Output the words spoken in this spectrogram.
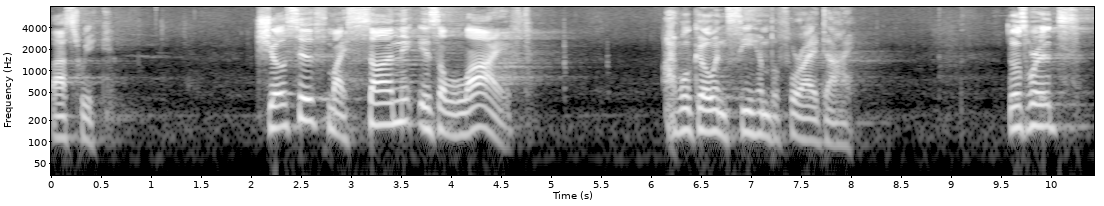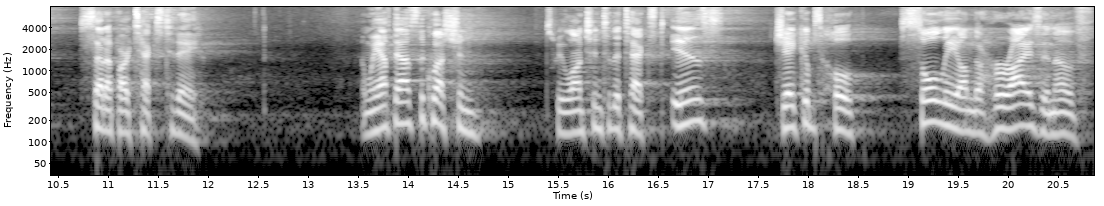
last week. Joseph, my son, is alive. I will go and see him before I die. Those words set up our text today. And we have to ask the question as we launch into the text is Jacob's hope solely on the horizon of,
